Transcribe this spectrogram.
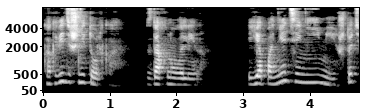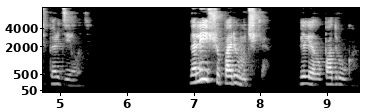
«Как видишь, не только», — вздохнула Лина. «И я понятия не имею, что теперь делать». «Налей еще по рюмочке», — велела подруга.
